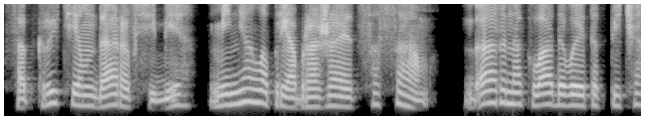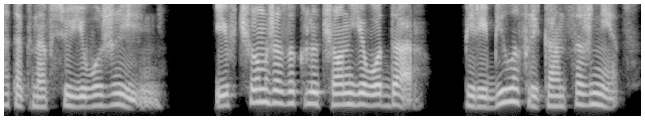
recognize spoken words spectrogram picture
С открытием дара в себе меняло преображается сам. Дар накладывает отпечаток на всю его жизнь. И в чем же заключен его дар? Перебил африканца жнец.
